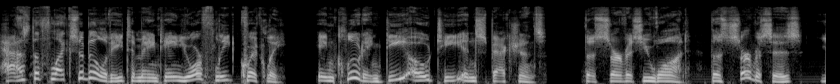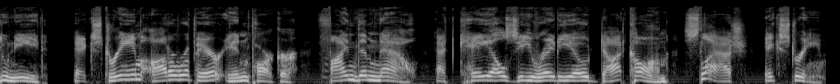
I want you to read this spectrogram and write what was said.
has the flexibility to maintain your fleet quickly, including DOT inspections. The service you want, the services you need. Extreme Auto Repair in Parker. Find them now at klzradio.com slash extreme.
